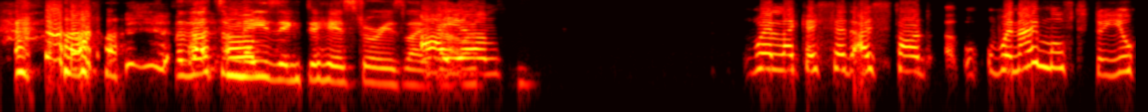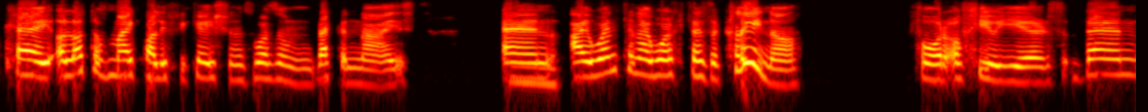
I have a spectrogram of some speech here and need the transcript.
but that's um, amazing um, to hear stories like I, that um, well like I said I start uh, when I moved to UK a lot of my qualifications wasn't recognized and mm. I went and I worked as a cleaner for a few years. Then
